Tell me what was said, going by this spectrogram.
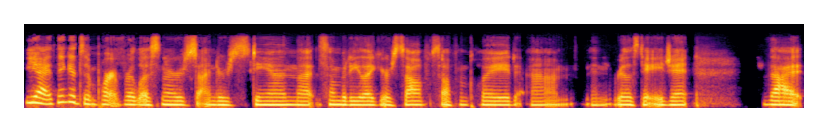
Yeah, I think it's important for listeners to understand that somebody like yourself, self employed um, and real estate agent, that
